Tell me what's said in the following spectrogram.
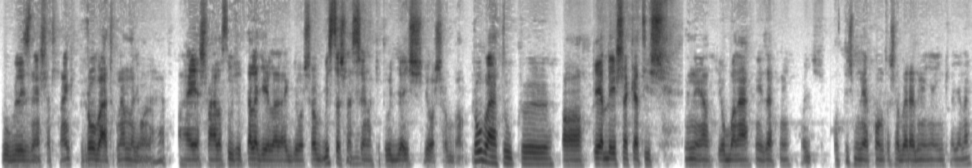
googlizni esetleg. Próbáltuk, nem nagyon lehet. A helyes válasz úgy, hogy te legyél a leggyorsabb. Biztos lesz olyan, aki tudja is gyorsabban. Próbáltuk a kérdéseket is minél jobban átnézetni, hogy ott is minél pontosabb eredményeink legyenek,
